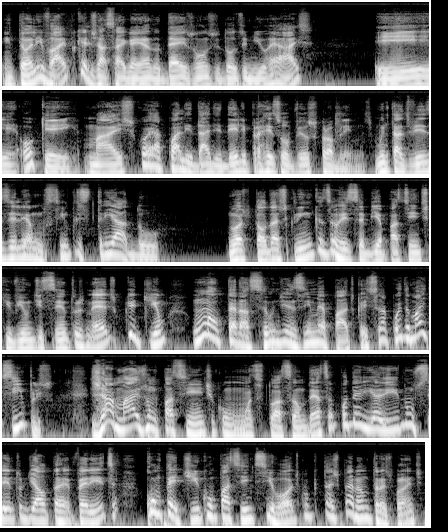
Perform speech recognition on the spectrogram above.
Então ele vai porque ele já sai ganhando 10, 11, 12 mil reais e ok, mas qual é a qualidade dele para resolver os problemas? Muitas vezes ele é um simples triador. No Hospital das Clínicas eu recebia pacientes que vinham de centros médicos que tinham uma alteração de enzima hepática. Isso é a coisa mais simples. Jamais um paciente com uma situação dessa poderia ir num centro de alta referência competir com um paciente cirrótico que está esperando um transplante.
